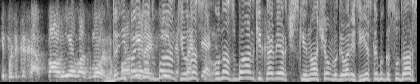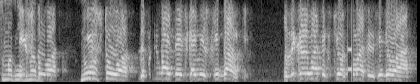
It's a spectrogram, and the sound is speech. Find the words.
и по ЖКХ вполне возможно. Да вполне не пойдут банки, у нас, у нас банки коммерческие, ну о чем вы говорите? Если бы государство могло и бы... Что? Ну... И что? Да плевать на эти коммерческие банки. Закрывать их к черту матери, все дела.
